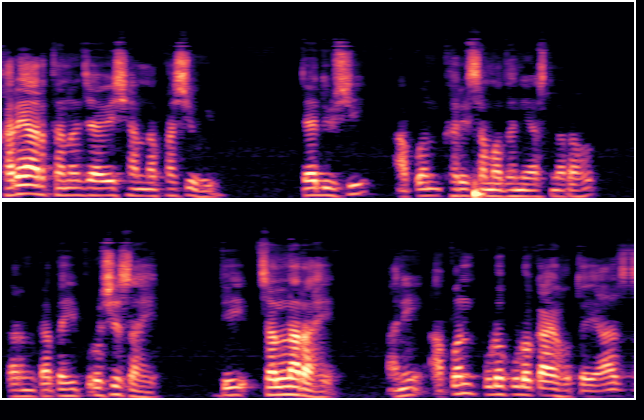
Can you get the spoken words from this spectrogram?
खऱ्या अर्थानं ज्यावेळेस ह्यांना फाशी होईल त्या दिवशी आपण खरे समाधानी असणार आहोत. कारण का आता ही प्रोसेस आहे ती चालणार आहे. आणि आपण पुढं पुढं काय होतंय आज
